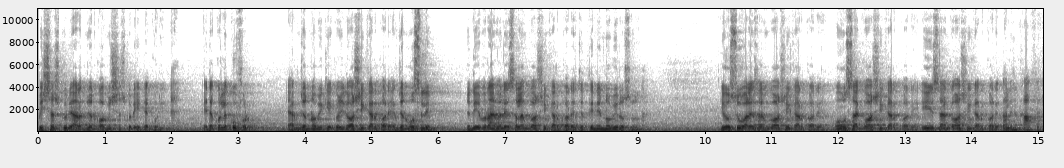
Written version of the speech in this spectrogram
বিশ্বাস করি, আরেকজনকে অবিশ্বাস করি, এটা করি না। এটা করলে কুফর। একজন নবীকে কেউ যদি অস্বীকার করে, একজন মুসলিম যদি ইব্রাহিম আলি ইসলামকে অস্বীকার করে যে তিনি নবী রসুল না, ইউসুফ আলি সালামকে অস্বীকার করে, মৌসাকে অস্বীকার করে, ঈসাকে অস্বীকার করে, তাহলে সে কাফের,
